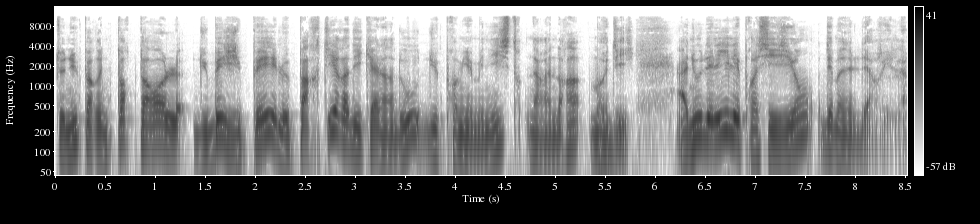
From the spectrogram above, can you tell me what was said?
tenus par une porte-parole du BJP, le parti radical hindou du Premier ministre Narendra Modi. À New Delhi, les précisions d'Emmanuel Derville.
